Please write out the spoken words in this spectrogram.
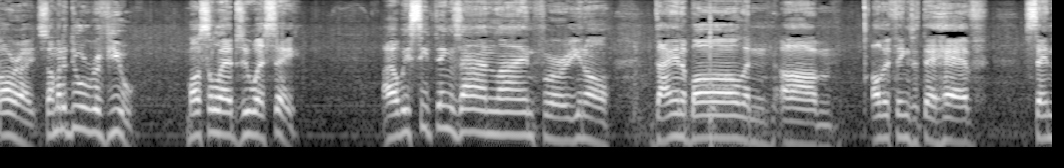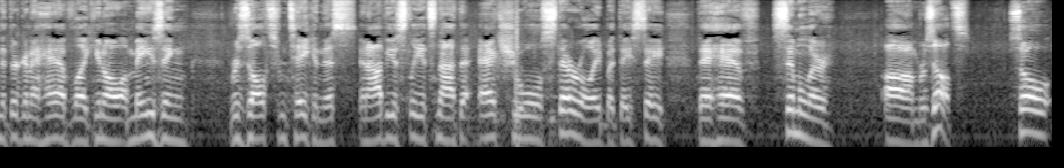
All right, so I'm going to do a review. Muscle Labs USA. I always see things online for, you know, Dianabol and um, other things that they have saying that they're going to have, like, you know, amazing results from taking this. And obviously, it's not the actual steroid, but they say they have similar um, results. So,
